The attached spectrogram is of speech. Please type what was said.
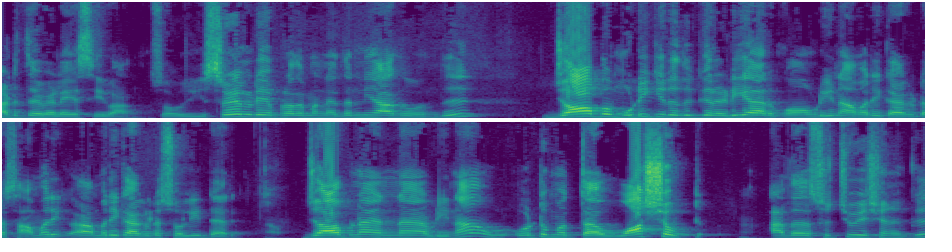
அடுத்த வேலையை செய்வாங்க. ஸோ இஸ்ரேலுடைய பிரதமர் நெதன்யாகு வந்து ஜாபை முடிக்கிறதுக்கு ரெடியாக இருக்கும் அப்படின்னு அமெரிக்கா கிட்ட அமெரிக்கா அமெரிக்கா கிட்ட சொல்லிட்டாரு. ஜாப்னா என்ன அப்படின்னா ஒட்டுமொத்த வாஷ் அவுட் அதை சுச்சுவேஷனுக்கு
